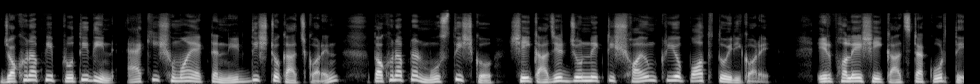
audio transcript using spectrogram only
যখন আপনি প্রতিদিন একই সময় একটা নির্দিষ্ট কাজ করেন, তখন আপনার মস্তিষ্ক সেই কাজের জন্য একটি স্বয়ংক্রিয় পথ তৈরি করে। এর ফলে সেই কাজটা করতে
